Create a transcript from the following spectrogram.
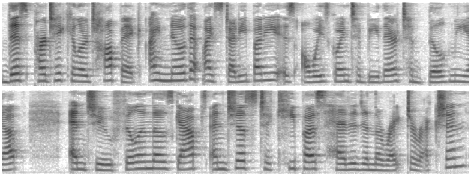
this particular topic, I know that my study buddy is always going to be there to build me up and to fill in those gaps and just to keep us headed in the right direction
